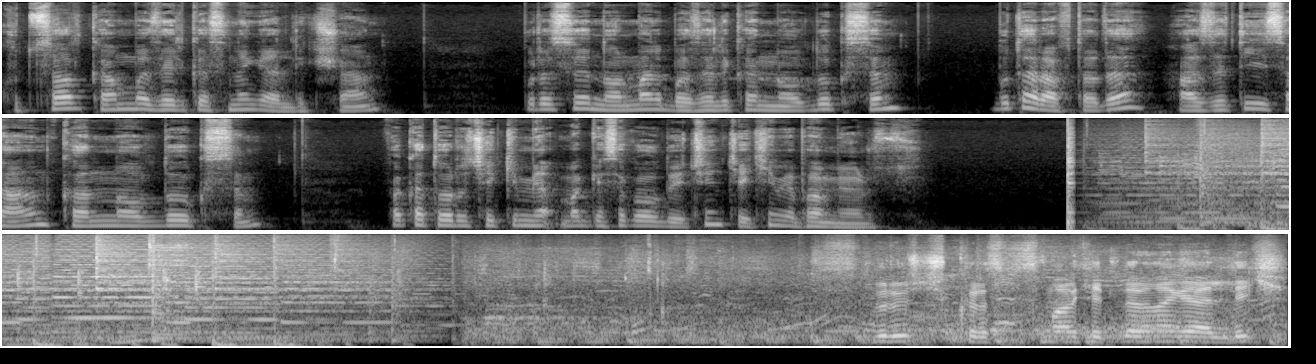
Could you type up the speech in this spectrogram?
Kutsal Kan Bazilikası'na geldik şu an. Burası normal bazilikanın olduğu kısım. Bu tarafta da Hz. İsa'nın kanının olduğu kısım. Fakat orada çekim yapmak yasak olduğu için çekim yapamıyoruz. Brüş Christmas marketlerine geldik.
